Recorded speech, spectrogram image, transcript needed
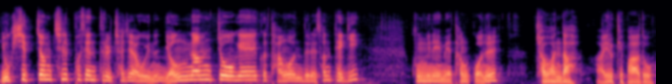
60.7%를 차지하고 있는 영남 쪽의 그 당원들의 선택이 국민의힘의 당권을 좌우한다. 아, 이렇게 봐도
